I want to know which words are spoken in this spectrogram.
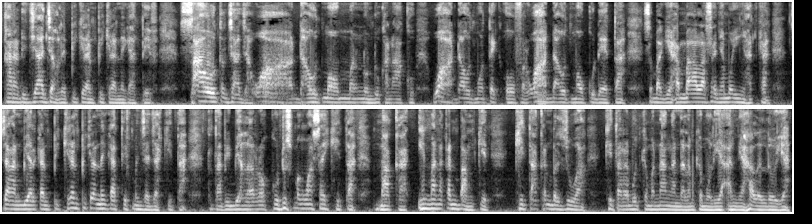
Karena dijajah oleh pikiran-pikiran negatif. Saul terjajah, wah Daud mau menundukkan aku, wah Daud mau take over, wah Daud mau kudeta. Sebagai hamba Allah saya mau ingatkan, jangan biarkan pikiran-pikiran negatif menjajah kita. Tetapi biarlah roh kudus menguasai kita, maka iman akan bangkit kita akan berjuang kita rebut kemenangan dalam kemuliaannya. Haleluya.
